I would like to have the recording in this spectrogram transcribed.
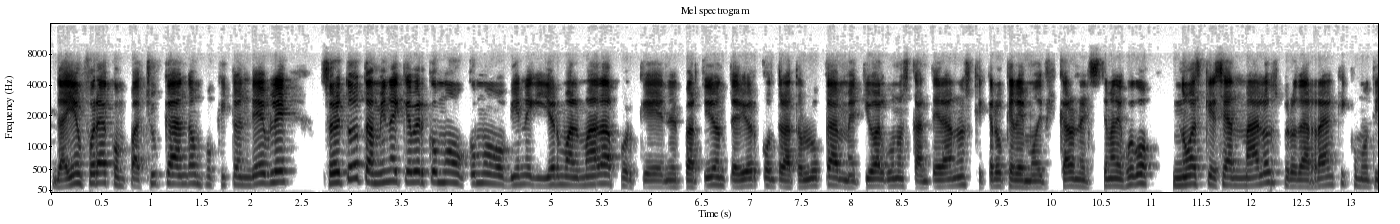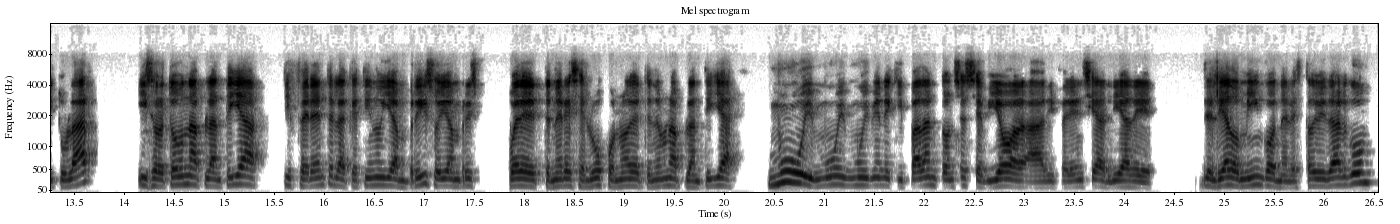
de ahí en fuera con Pachuca anda un poquito endeble. Sobre todo también hay que ver cómo, cómo viene Guillermo Almada, porque en el partido anterior contra Toluca metió algunos canteranos que creo que le modificaron el sistema de juego. No es que sean malos, pero de arranque como titular y sobre todo una plantilla diferente a la que tiene Ian Brice. Ian Brice puede tener ese lujo, ¿no? De tener una plantilla muy, muy, muy bien equipada. Entonces se vio a, diferencia del día de, del día domingo en el Estadio Hidalgo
